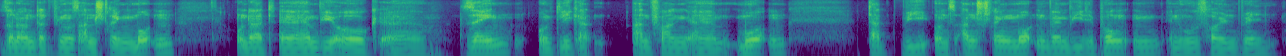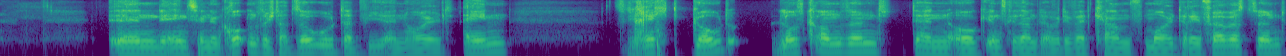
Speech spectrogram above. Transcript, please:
sondern dass wir uns anstrengen mussten. Und das äh, haben wir auch äh, sehen und lieg an, anfangen äh, murken dass wir uns anstrengen mussten, wenn wir die Punkten in Hus holen wollen. In den einzelnen Gruppen sich das so gut, dass wir in Holt ein recht gut loskommen sind, denn auch insgesamt über den Wettkampf mal drei sind.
